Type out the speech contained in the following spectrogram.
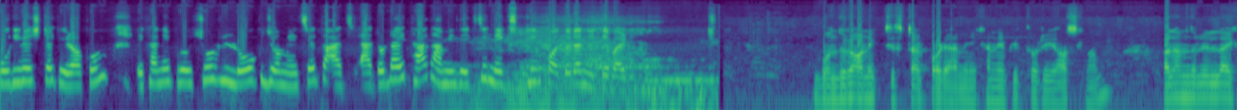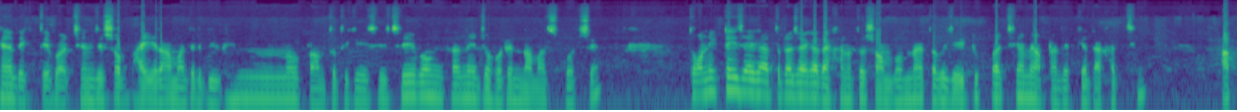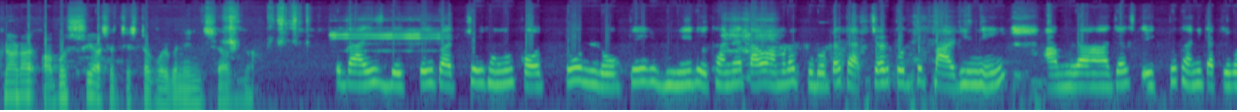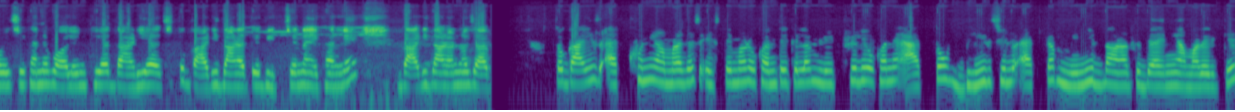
পরিবেশটা কীরকম। এখানে প্রচুর লোক জমেছে, তো আজ এতটাই থাক, আমি দেখছি নেক্সট ক্লিপ কতটা নিতে পারি। বন্ধুরা, অনেক চেষ্টার পরে আমি এখানে ভিতরে আসলাম। আলহামদুলিল্লাহ, এখানে দেখতে পাচ্ছেন যে সব ভাইয়েরা আমাদের বিভিন্ন প্রান্ত থেকে এসেছে এবং এখানে জোহরের নামাজ পড়ছে। তো অনেকটাই জায়গা, এতটা জায়গা দেখানো তো সম্ভব নয়, তবে যেইটুকু পাচ্ছি আমি আপনাদেরকে দেখাচ্ছি। আপনারা অবশ্যই আসার চেষ্টা করবেন, ইনশাআল্লাহ। তো গাইস দেখতেই পাচ্ছ এখানে কত লোকের ভিড় এখানে, তাও আমরা পুরোটা ক্যাপচার করতে পারিনি। আমরা জাস্ট একটুখানি ক্যাপচার করেছি। এখানে ভলেন্টিয়ার দাঁড়িয়ে আছে, তো গাড়ি দাঁড়াতে দিচ্ছে না এখানে। গাড়ি দাঁড়ানো যাবে তো গাইজ এক্ষুনি আমরা জাস্ট ইস্তেমার ওখান থেকে গেলাম। লিটারেলি ওখানে এত ভিড় ছিল, একটা মিনিট দাঁড়াতে দেয়নি আমাদেরকে।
